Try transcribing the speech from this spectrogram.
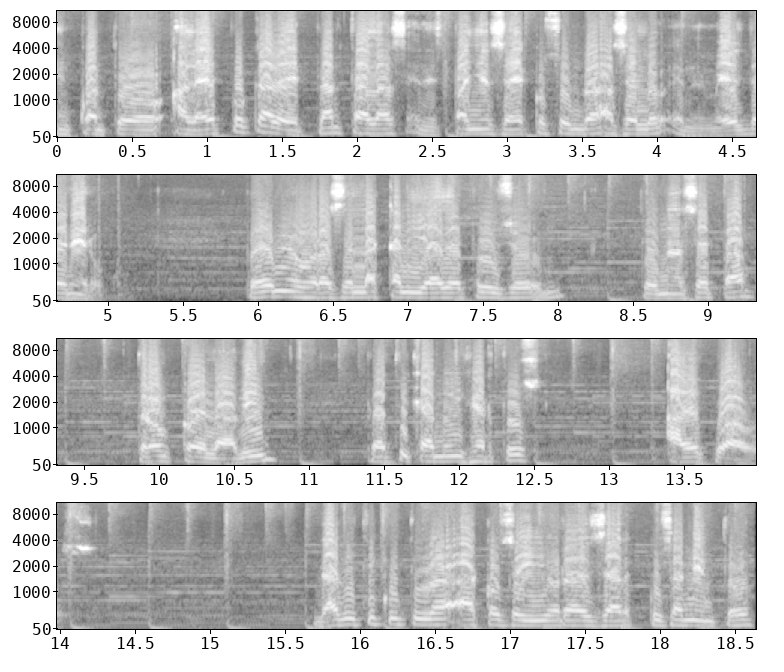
En cuanto a la época de plantarlas, en España se acostumbra hacerlo en el mes de enero. Puede mejorarse la calidad de producción de una cepa, tronco de la vid, practicando injertos adecuados. La viticultura ha conseguido realizar cruzamiento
